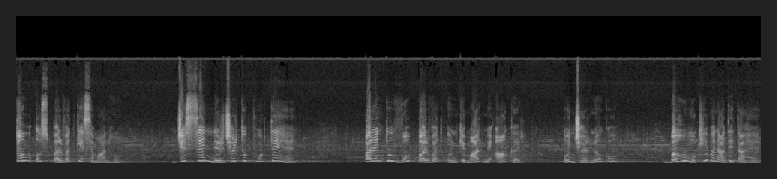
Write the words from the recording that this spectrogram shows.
तुम उस पर्वत के समान हो, जिससे निर्झर तो फूटते हैं, परंतु वो पर्वत उनके मार्ग में आकर उन झरनों को बहुमुखी बना देता है।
